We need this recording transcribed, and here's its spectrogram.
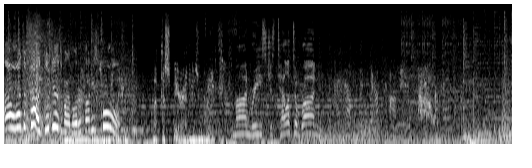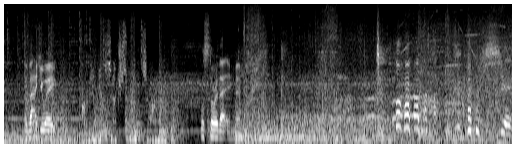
Oh, what the fuck? Don't do that to my Loaderbot, he's cool! But the spirit is weak. Come on, Rhys, just tell it to run. Evacuate. Such sweet sorrow. We'll store that in memory. oh shit!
